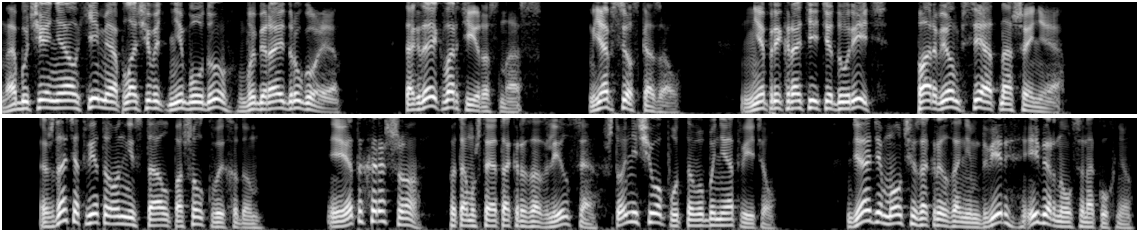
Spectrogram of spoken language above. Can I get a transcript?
обучение алхимии оплачивать не буду, выбирай другое. Тогда и квартира с нас. Я все сказал. Не прекратите дурить, порвем все отношения». Ждать ответа он не стал, пошел к выходу. И это хорошо потому что я так разозлился, что ничего путного бы не ответил. Дядя молча закрыл за ним дверь и вернулся на кухню.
